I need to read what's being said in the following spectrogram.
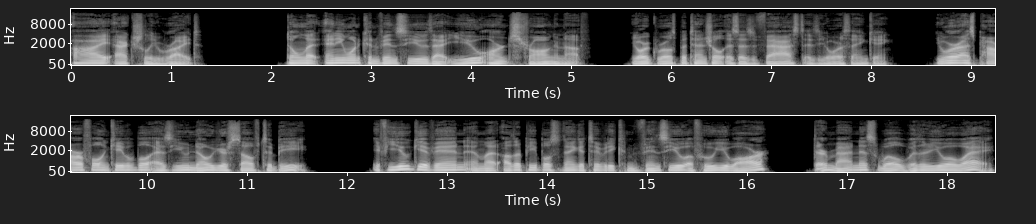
I actually write? Don't let anyone convince you that you aren't strong enough. Your growth potential is as vast as your thinking. You are as powerful and capable as you know yourself to be. If you give in and let other people's negativity convince you of who you are, their madness will wither you away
